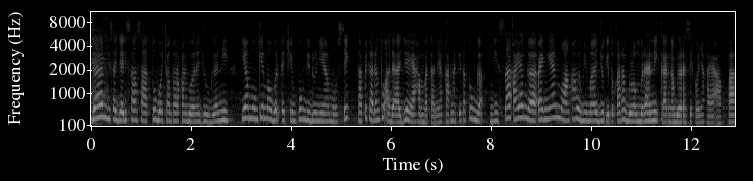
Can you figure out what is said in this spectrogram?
Dan bisa jadi salah satu buat contoh rekan Buana juga nih, yang mungkin mau berkecimpung di dunia musik, tapi kadang tuh ada aja ya hambatannya karena kita tuh nggak bisa kayak nggak pengen melangkah lebih maju gitu karena belum berani kan ngambil resikonya kayak apa.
